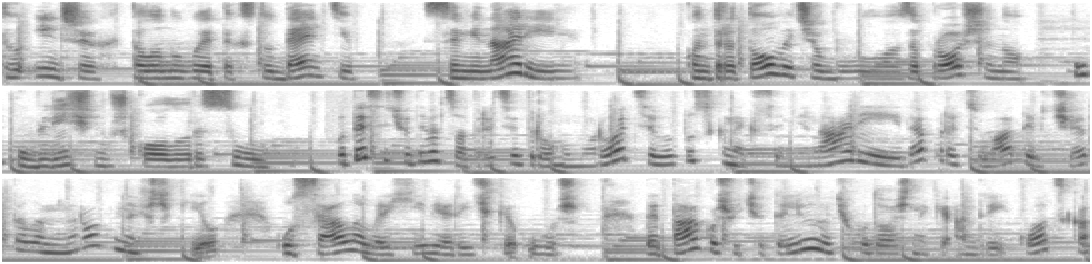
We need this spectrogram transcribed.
до інших талановитих студентів семінарії, Контратовича було запрошено у публічну школу рисунку. У 1932 році випускник семінарії йде працювати вчителем народних шкіл у села верхів'я річки Уж, де також учителюють художники Андрій Коцка,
